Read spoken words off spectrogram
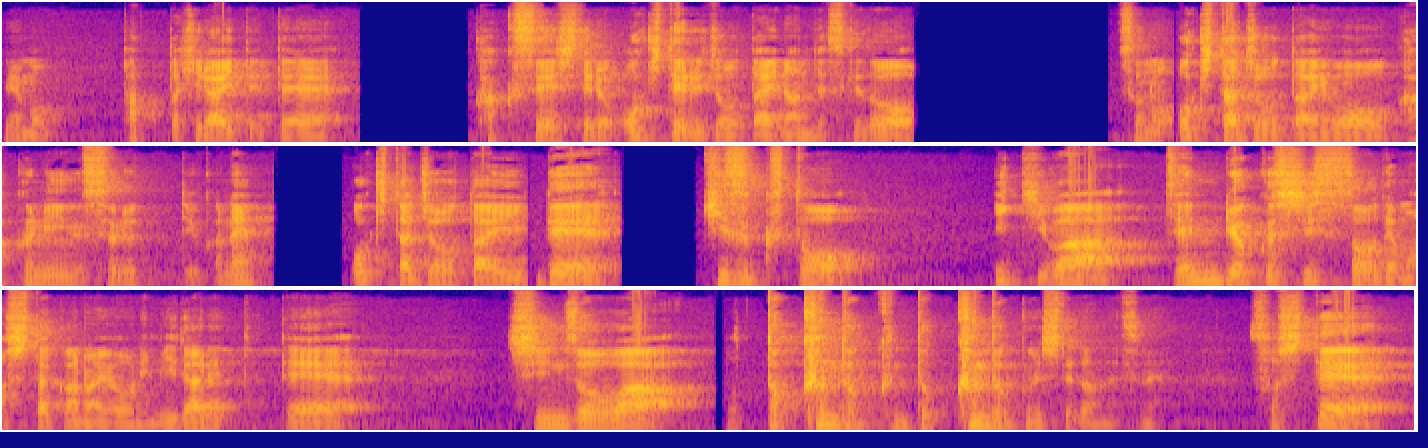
目もパッと開いてて、覚醒してる、起きてる状態なんですけど、その起きた状態を確認するっていうかね、起きた状態で気づくと、息は全力疾走でもしたかのように乱れてて、心臓はもうドックンドックンドックンドックンしてたんですね。そして、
